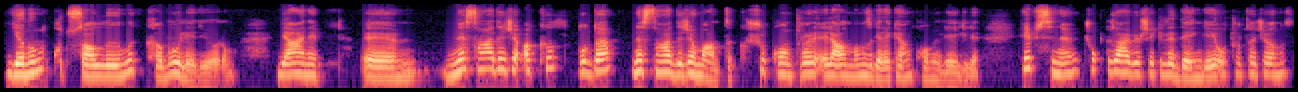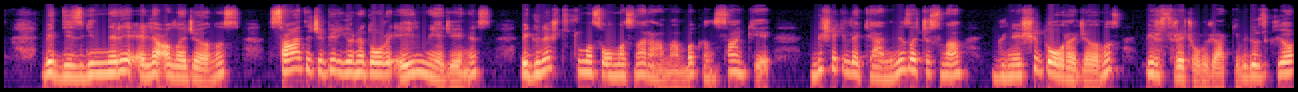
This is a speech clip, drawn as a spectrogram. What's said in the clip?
yanın kutsallığını kabul ediyorum. Yani e, ne sadece akıl burada ne sadece mantık. Şu kontrolü ele almanız gereken konuyla ilgili. Hepsini çok güzel bir şekilde dengeye oturtacağınız ve dizginleri ele alacağınız, sadece bir yöne doğru eğilmeyeceğiniz ve güneş tutulması olmasına rağmen bakın sanki bir şekilde kendiniz açısından güneşi doğuracağınız bir süreç olacak gibi gözüküyor.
